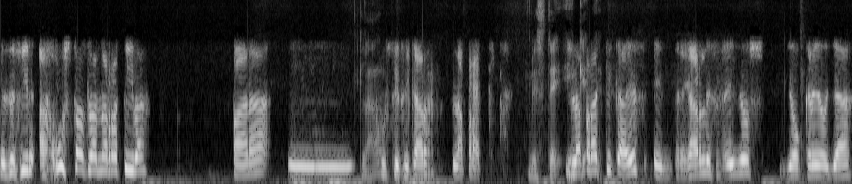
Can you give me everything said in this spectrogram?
Es decir, ajustas la narrativa para eh, Claro. justificar la práctica. Este, Y la qué- práctica es entregarles a ellos, yo creo ya,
